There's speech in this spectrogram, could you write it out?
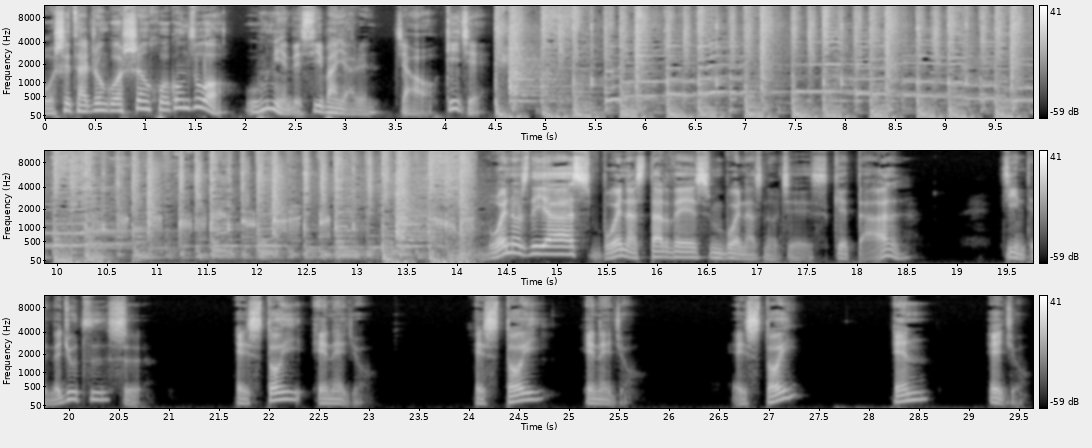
Buenos días, buenas tardes, buenas noches. ¿Qué tal? Estoy en ello. Estoy en ello. Estoy en ello.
